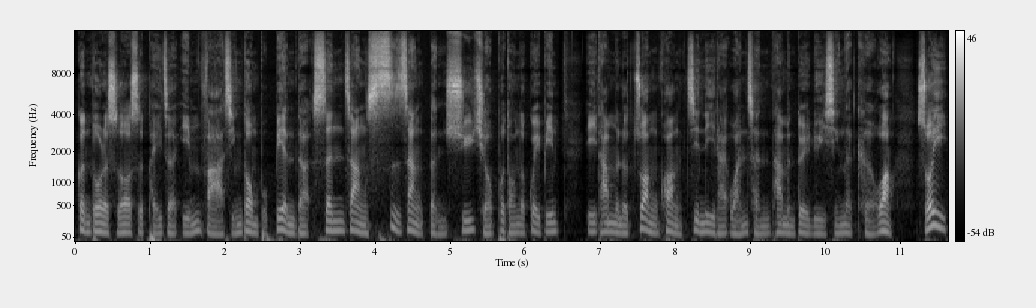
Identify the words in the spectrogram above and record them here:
更多的时候是陪着银发、行动不便的身障、视障等需求不同的贵宾，依他们的状况，尽力来完成他们对旅行的渴望。所以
